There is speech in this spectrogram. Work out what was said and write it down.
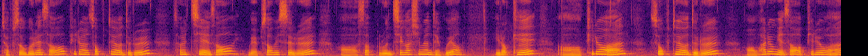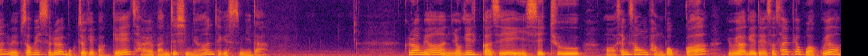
접속을 해서 필요한 소프트웨어들을 설치해서 웹 서비스를 어, 서, 론칭하시면 되고요. 이렇게 어, 필요한 소프트웨어들을 어, 활용해서 필요한 웹 서비스를 목적에 맞게 잘 만드시면 되겠습니다. 그러면 여기까지 EC2 어, 생성 방법과 요약에 대해서 살펴보았고요.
